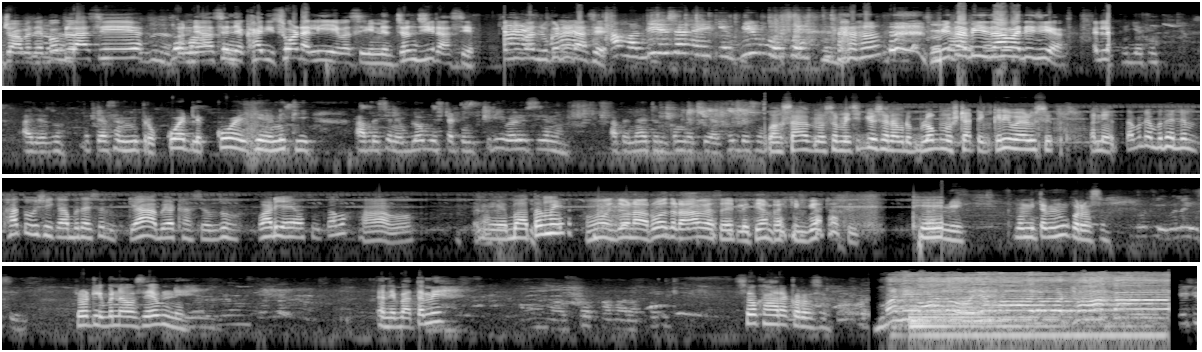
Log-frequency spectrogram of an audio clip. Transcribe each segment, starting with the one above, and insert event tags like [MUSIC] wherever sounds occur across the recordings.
જો આ બધા બબલા છે આ છે ને ખાલી સોડા લઈ આવ્યા છે ને જંજીરા છે. એની બાજુ ગઢડા છે. બી મીઠા [LAUGHS] બીજ આવવા દેજે એટલે આજે જો અત્યારે મિત્રો કોઈ એટલે કોઈ ઘેર નથી. આપણે છે ને બ્લોગનું સ્ટાર્ટિંગ કરી વાળ્યું છે ને આપણે નાયથન કમરે તૈયાર થઈ જશે. સાહેબનો સમય થઈ ગયો છે અને આપણે બ્લોગનું સ્ટાર્ટિંગ કરી વાળ્યું છે. અને તમને બધાને એમ થતું હશે કે આ બધા છે ને ક્યાં બેઠા છે જો વાડી આવ્યા છે તમે હા હો. અને બા તમે? હું જો ના રોજડા આવે છે એટલે ધ્યાન રાખીને બેઠા છે. ઠે. મમ્મી તમે શું કરો છો? રોટલી બનાવો છે. એમ ને? અને બા તમે? હારા કરો છો?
